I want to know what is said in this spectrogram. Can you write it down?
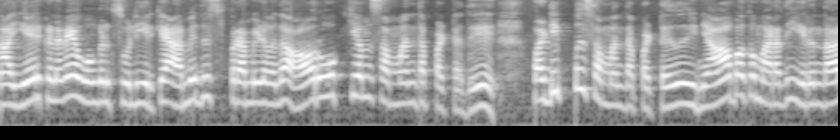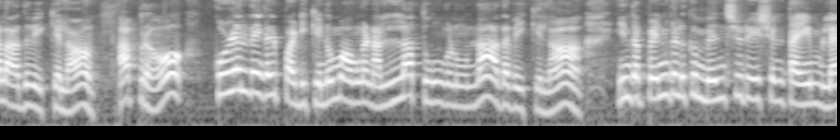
நான் ஏற்கனவே உங்களுக்கு சொல்லியிருக்கேன் அமிதிஸ்ட் பிரமிடு வந்து ஆரோக்கியம் சம்பந்தப்பட்டது படிப்பு சம்பந்தப்பட்டது ஞாபக மறதி இருந்தால் அது வைக்கலாம். அப்புறம் குழந்தைகள் படிக்கணும் அவங்க நல்லா தூங்கணும்னா அதை வைக்கலாம். இந்த பெண்களுக்கு மென்சுரேஷன் டைமில்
